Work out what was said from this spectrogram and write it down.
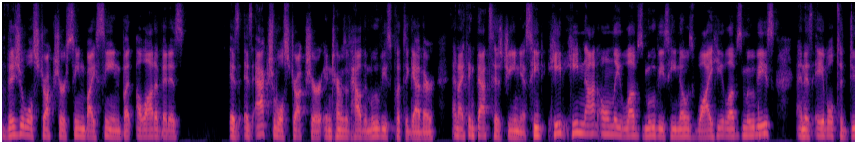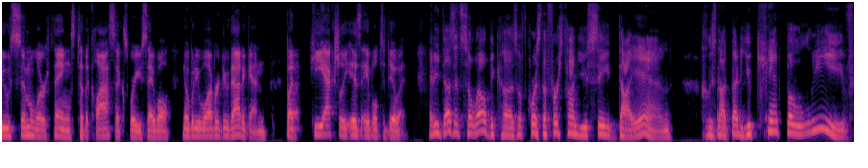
visual structure scene by scene, but a lot of it is is is actual structure in terms of how the movie's put together. And i think that's his genius. He he he not only loves movies he knows why he loves movies and is able to do similar things to the classics where you say well nobody will ever do that again but he actually is able to do it. And he does it so well because of course the first time you see diane who's not Betty, you can't believe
